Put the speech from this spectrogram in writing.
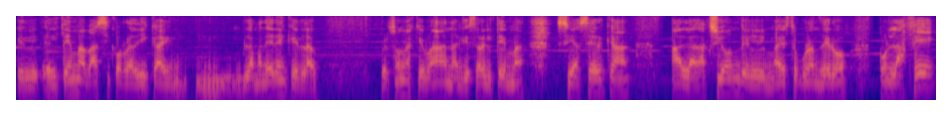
el, el, tema básico radica en mm, la manera en que las personas que van a analizar el tema se acerca a la acción del maestro curandero con la fe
